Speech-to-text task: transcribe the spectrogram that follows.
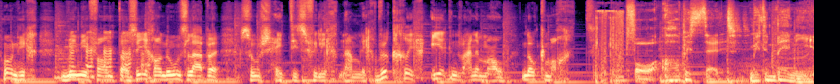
wo ich meine Fantasie kann ausleben kann. Sonst hätte ich es vielleicht nämlich wirklich irgendwann einmal noch gemacht. Von A bis Z mit dem Benny.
